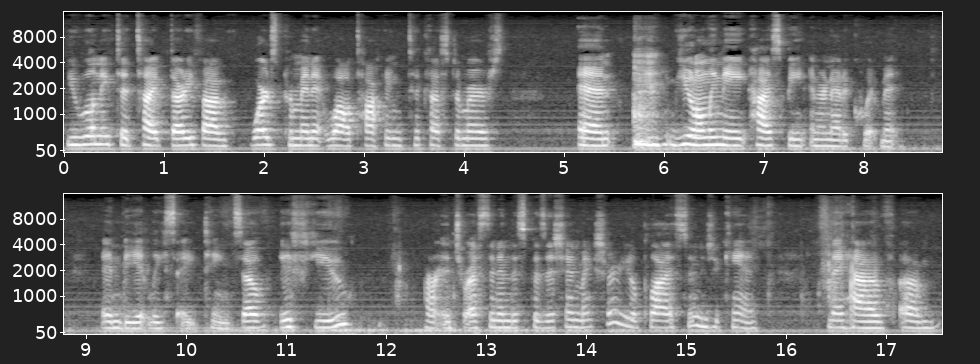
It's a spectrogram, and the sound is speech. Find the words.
You will need to type 35 words per minute while talking to customers, and you only need high speed internet equipment and be at least 18. So if you are interested in this position, make sure you apply as soon as you can. They have um,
